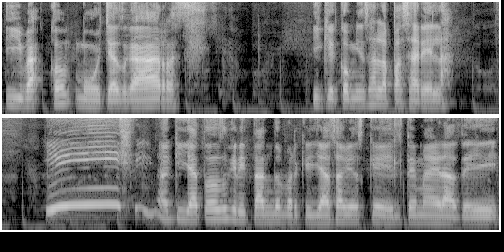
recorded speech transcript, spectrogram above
iba con muchas garras. Y que comienza la pasarela. Y aquí ya todos gritando porque ya sabías que el tema era de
